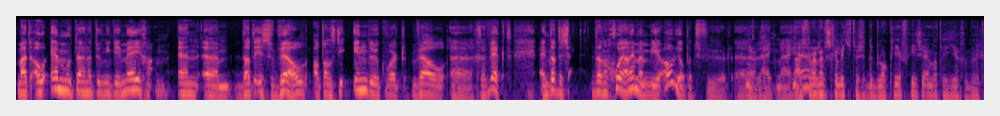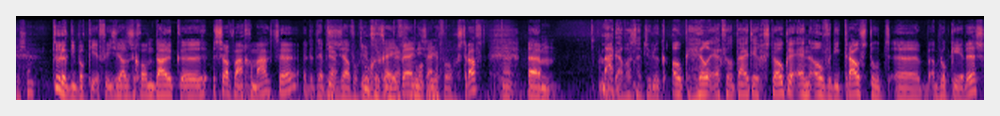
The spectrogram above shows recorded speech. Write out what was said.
Maar het OM moet daar natuurlijk niet in meegaan. En um, dat is wel, althans die indruk wordt wel gewekt. En dat is, dan gooi je alleen maar meer olie op het vuur, ja. lijkt mij. Nou, is er wel een verschilletje tussen de blokkeervriezen en wat er hier gebeurd is. Hè? Tuurlijk, die blokkeervriezen hadden ze gewoon duidelijk uh, strafbaar gemaakt. Hè? Dat hebben ze zelf ook toegegeven en die zijn ervoor gestraft. Um, maar daar was natuurlijk ook heel erg veel tijd in gestoken. En over die trouwstoet uh, blokkeerders,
